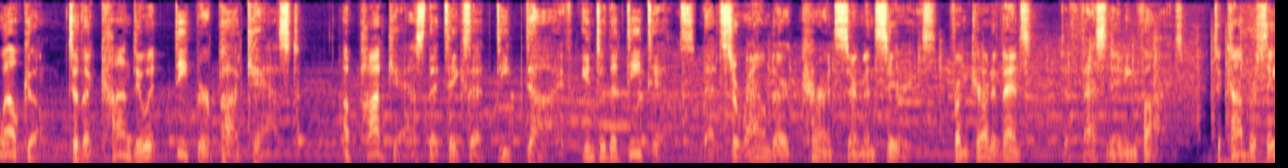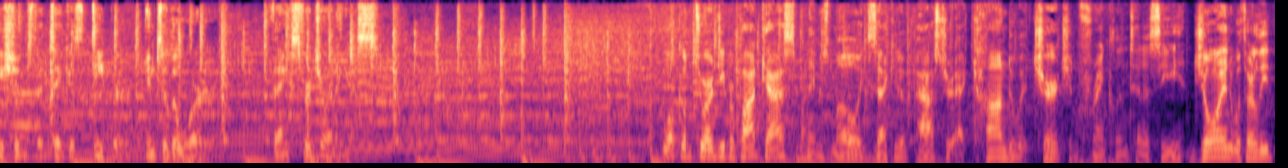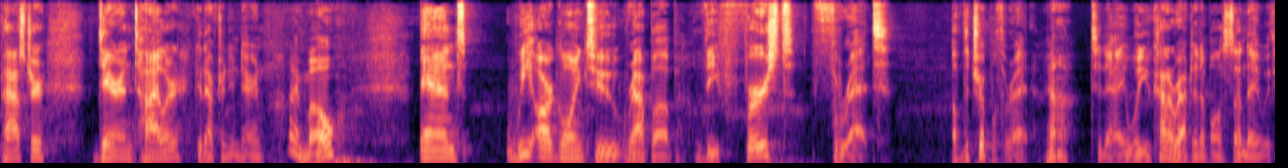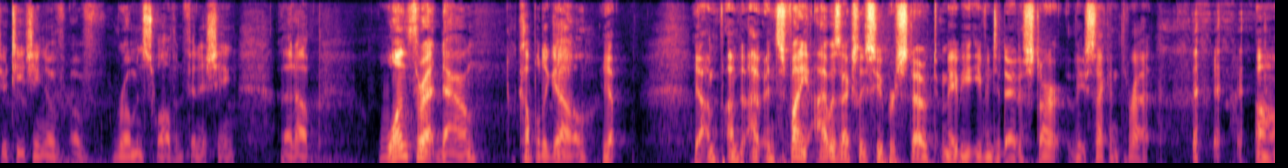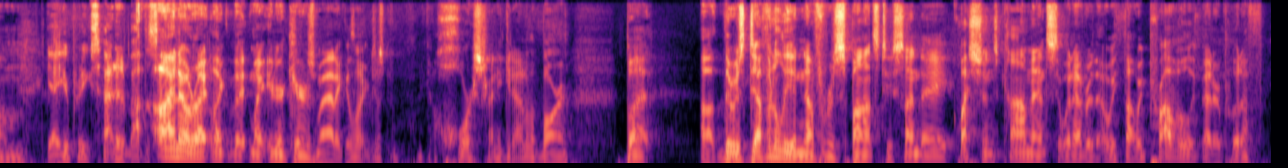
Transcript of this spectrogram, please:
Welcome to the Conduit Deeper Podcast, a podcast that takes a deep dive into the details that surround our current sermon series, from current events to fascinating finds to conversations that take us deeper into the Word. Thanks for joining us. Welcome to our Deeper Podcast. My name is Mo, Executive Pastor at Conduit Church in Franklin, Tennessee, joined with our lead pastor, Darren Tyler. Good afternoon, Darren. Hi, Mo. And we are going to wrap up the first threat of the triple threat Yeah. today. Well, you kind of wrapped it up on Sunday with your teaching of, of Romans 12 and finishing that up. One threat down, a couple to go. Yep. Yeah, I'm, I'm, I, it's funny. I was actually super stoked, maybe even today, to start the second threat. Um, Yeah, you're pretty excited about this. I know, right? Like the, my inner charismatic is like just like a horse trying to get out of the barn. But uh, there was definitely enough response to Sunday questions, comments, whatever that we thought we probably better put a, f-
